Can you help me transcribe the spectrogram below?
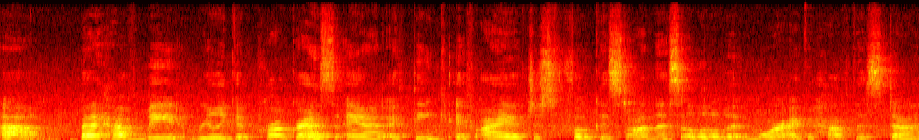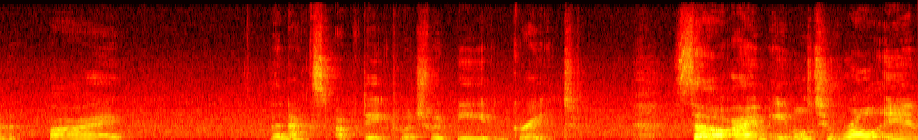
um, but I have made really good progress and I think if I just focused on this a little bit more, I could have this done by the next update, which would be great. So I'm able to roll in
